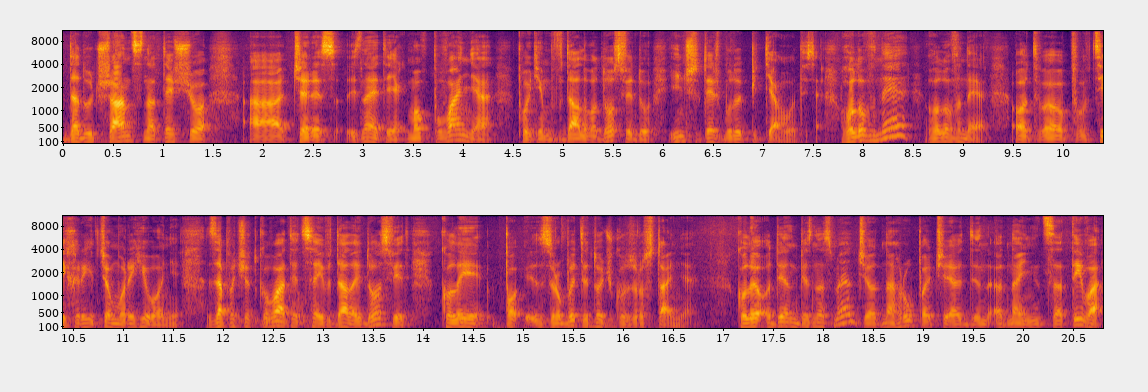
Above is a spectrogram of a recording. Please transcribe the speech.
дадуть шанс на те, що через, знаєте, як мавпування, потім вдалого досвіду, інші теж будуть підтягуватися. Головне, головне, от е, в цих в цьому регіоні започаткувати цей вдалий досвід, коли зробити точку зростання. Коли один бізнесмен, чи одна група, чи один, одна ініціатива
